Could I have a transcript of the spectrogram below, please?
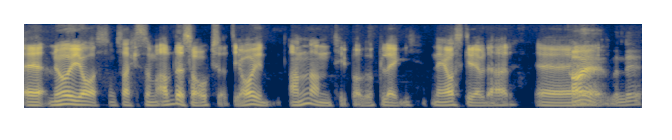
Eh, nu har jag som sagt, som Adde sa också, att jag har en annan typ av upplägg när jag skrev det här. Eh, Ja, ja, men det...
